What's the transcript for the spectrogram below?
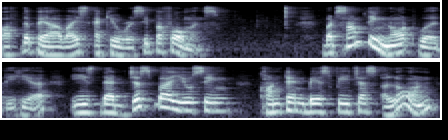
of the pairwise accuracy performance. But something noteworthy here is that just by using content-based features alone,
